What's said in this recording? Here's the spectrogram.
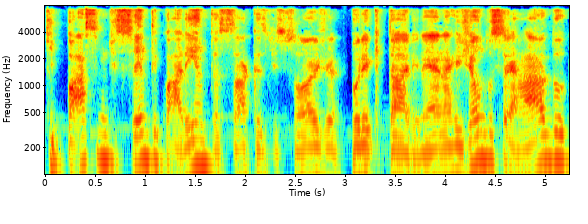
que passam de 140 sacas de soja por hectare, né? Na região do Cerrado,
